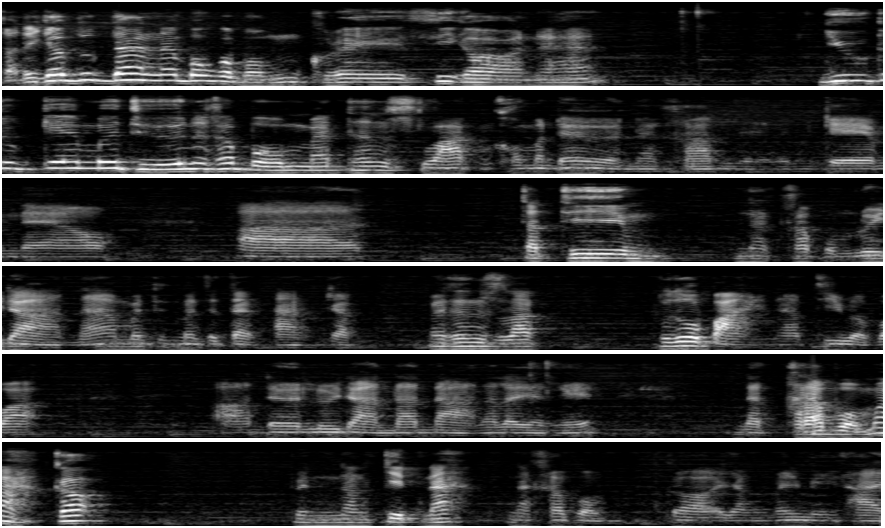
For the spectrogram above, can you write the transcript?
สวัสดีครับทุกท่านนะพบกับผมเครซี่กอนนะฮะ อยู่กับเกมมือถือนะครับผม m a t t e n Slug Commander นะครับเนี่ยเป็นเกมแนวจัดทีมนะครับผมลุยด่านนะมันมันจะแตกต่างจาก m a t t e n Slug ทั่วๆไปนะครับที่แบบว่าอ่าเดินลุยด่านด่านด่านอะไรอย่างเงี้ยนะครับผมอะก็เป็นอังกฤษนะนะครับผมก็ยังไม่มีไทย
